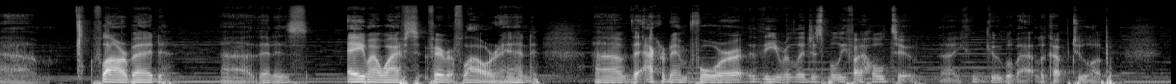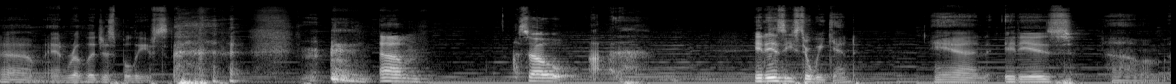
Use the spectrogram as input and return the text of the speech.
um, flower bed. Uh, that is a my wife's favorite flower and uh, the acronym for the religious belief I hold to. Uh, you can Google that, look up tulip um, and religious beliefs. um, so uh, it is Easter weekend, and it is um,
